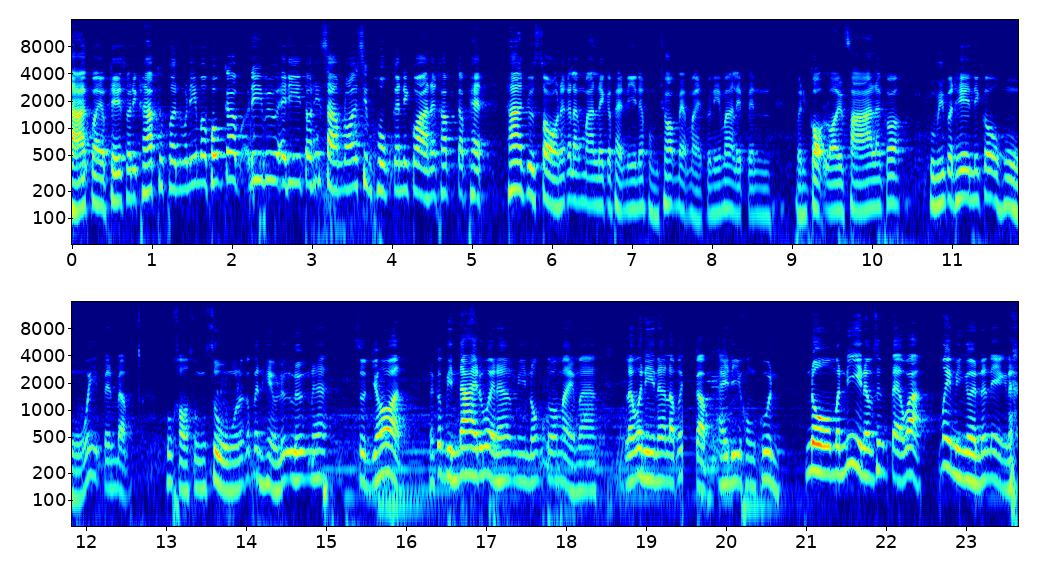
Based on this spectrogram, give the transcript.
ลาก่อยเพลสวัสดีครับ ทุกคนวันนี้มาพบกับรีวิวไอดีตอนที่ 316 กันดีกว่านะครับ กับแพท 5.2 นะกำลังมาเลยกับแพทนี้นะ ผมชอบแบบใหม่ตัวนี้มากเลยเป็นเหมือนเกาะลอยฟ้า แล้วก็ภูมิประเทศนี่ก็โอ้โหเป็นแบบภูเขาสูงๆ แล้วก็เป็นเหวลึกๆนะฮะ สุดยอดแล้วก็บินได้ด้วยนะ มีนกตัวใหม่มา แล้ววันนี้นะเราก็กับ ID ของคุณ No Money นะซึ่งแปลว่าไม่มีเงินนั่นเองนะ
